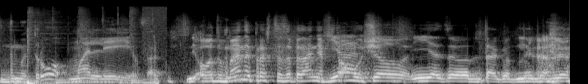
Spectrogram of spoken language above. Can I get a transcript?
Дмитро Малеев. От в мене просто запитання в Я тому, що цього, я цього так от не люблю.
